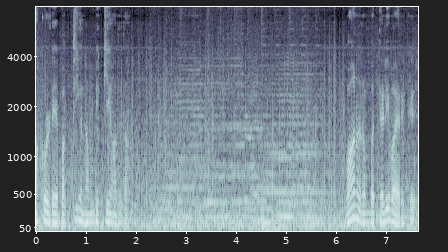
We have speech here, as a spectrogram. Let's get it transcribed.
மக்களுடைய பக்தியும் நம்பிக்கையும் அதுதான். வானம் ரொம்ப தெளிவாக இருக்குது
